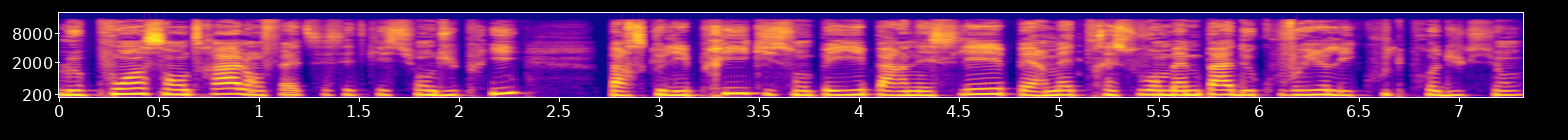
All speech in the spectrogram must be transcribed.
le point central, en fait, c'est cette question du prix, parce que les prix qui sont payés par Nestlé permettent très souvent même pas de couvrir les coûts de production.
